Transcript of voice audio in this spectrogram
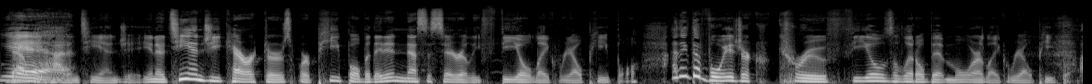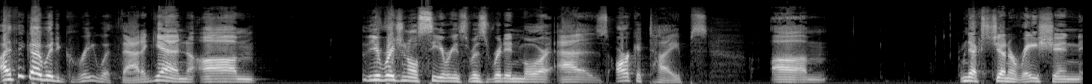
that we had in TNG. You know, TNG characters were people, but they didn't necessarily feel like real people. I think the Voyager c- crew feels a little bit more like real people. I think I would agree with that. Again, um, the original series was written more as archetypes. Um, Next Generation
